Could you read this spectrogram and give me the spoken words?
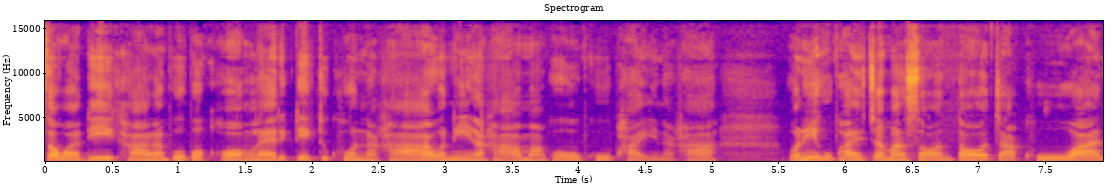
สวัสดีค่ะท่านผู้ปกครองและเด็กๆทุกคนนะคะ วันนี้นะคะมาพบครูไผ่นะคะ วันนี้ครูไผ่จะมาสอนต่อจากครูวัน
